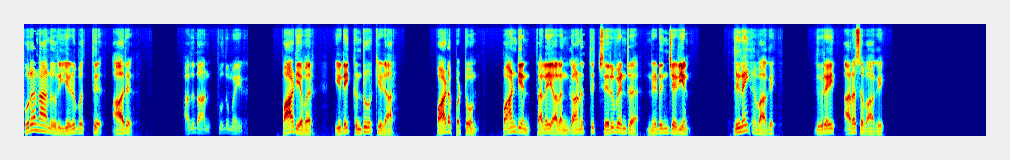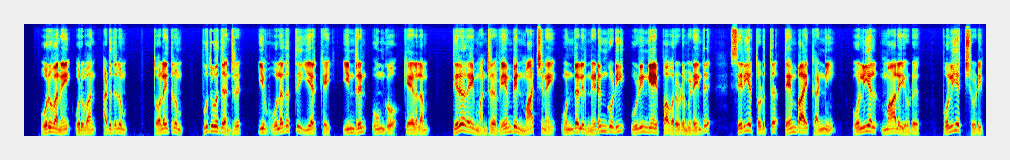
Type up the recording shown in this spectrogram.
புறநானூறு எழுபத்து ஆறு. அதுதான் புதுமை. பாடியவர் இடைக்குன்றூர் கிழார். பாடப்பட்டோன் பாண்டியன் தலை அலங்கானத்துச் செருவென்ற நெடுஞ்செழியன். தினை வாகை துரை அரசவாகை. ஒருவனை ஒருவன் அடுதலும் தொலைதலும் புதுவது அன்று இவ் உலகத்து இயற்கை இன்றென் ஊங்கோ கேளலம். திரரை மன்ற வேம்பின் மாச்சினை உந்தளிர் நெடுங்குடி உழிஞைப்பவரோடுமிடைந்து செறிய தொடுத்த தேம்பாய் கண்ணி ஒளியல் மாலையொடு பொலியச் சுடி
